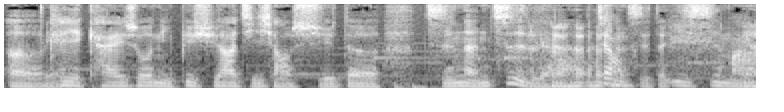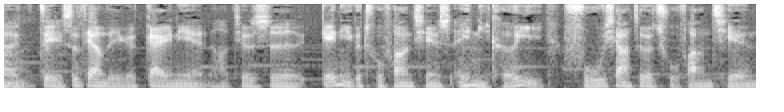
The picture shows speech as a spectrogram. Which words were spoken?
呃，可以开说你必须要几小时的职能治疗，这样子的意思吗？呃，这也是这样的一个概念啊，就是给你一个处方签，是哎，你可以服下这个处方签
